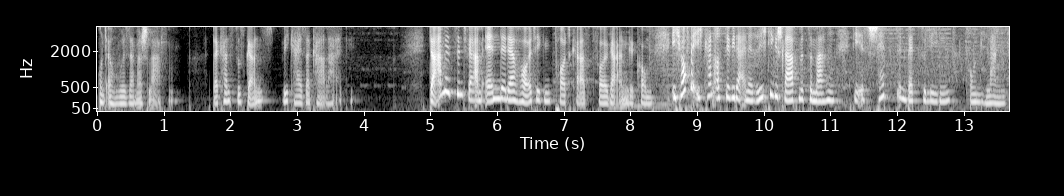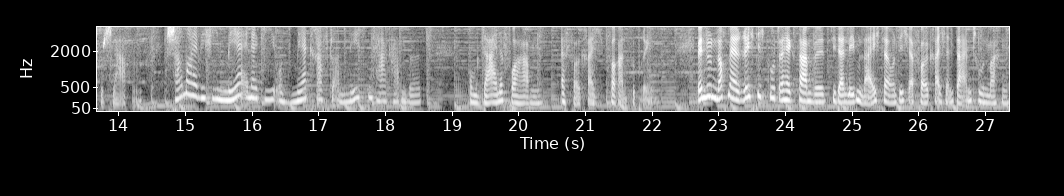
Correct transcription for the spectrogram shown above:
und erholsamer schlafen. Da kannst du es ganz wie Kaiser Karl halten. Damit sind wir am Ende der heutigen Podcast-Folge angekommen. Ich hoffe, ich kann aus dir wieder eine richtige Schlafmütze machen, die es schätzt, im Bett zu liegen und lang zu schlafen. Schau mal, wie viel mehr Energie und mehr Kraft du am nächsten Tag haben wirst, um deine Vorhaben erfolgreich voranzubringen. Wenn du noch mehr richtig gute Hacks haben willst, die dein Leben leichter und dich erfolgreicher in deinem Tun machen,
